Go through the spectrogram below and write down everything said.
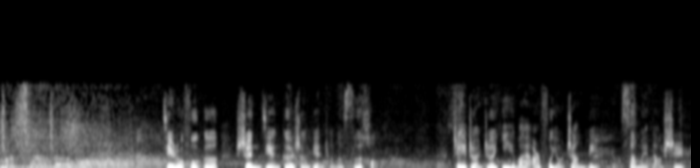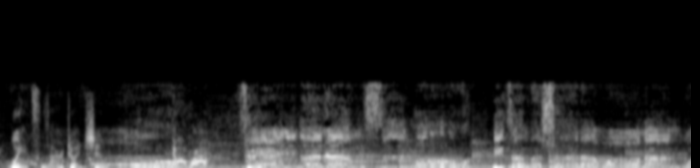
么舍得我？进入副歌，瞬间歌声变成了嘶吼。这转折意外而富有张力，三位导师为此而转身。最爱你的人是我，你怎么舍得我难过？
